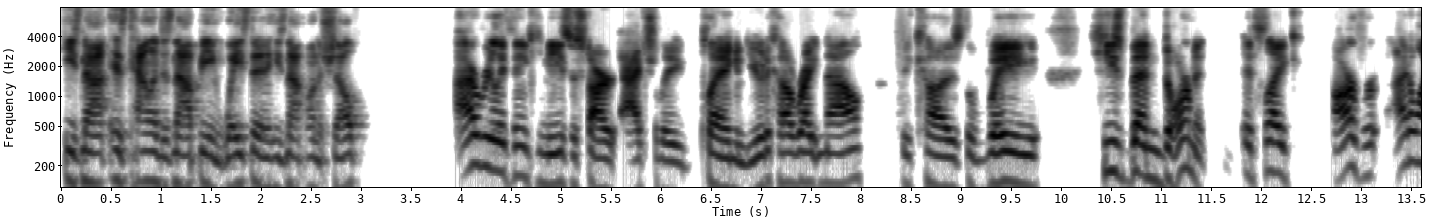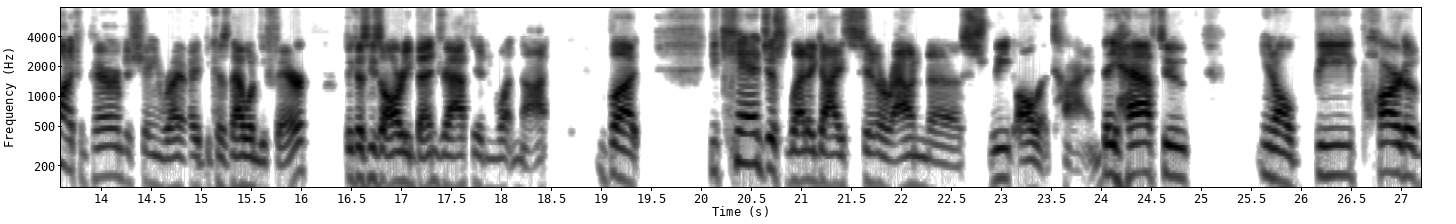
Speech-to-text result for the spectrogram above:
he's not his talent is not being wasted and he's not on a shelf? I really think he needs to start actually playing in Utica right now because the way he's been dormant, it's like our. I don't want to compare him to Shane Wright because that wouldn't be fair because he's already been drafted and whatnot. But you can't just let a guy sit around in a suite all the time. They have to, you know, be part of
